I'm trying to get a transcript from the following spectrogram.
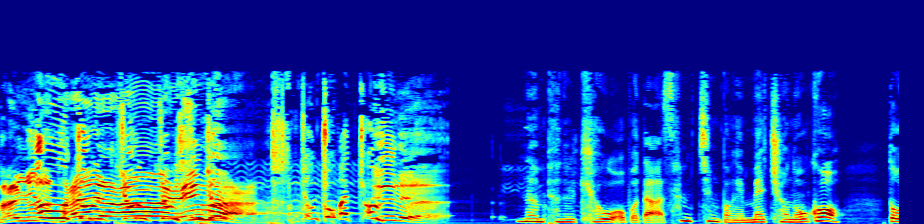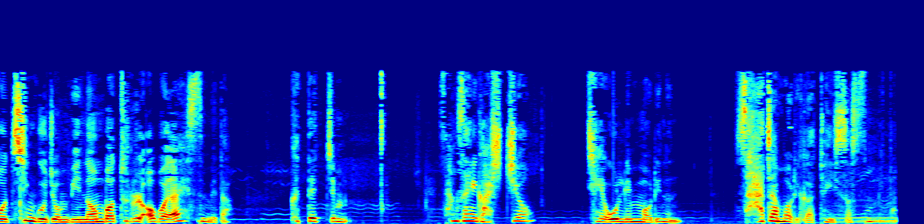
달려라, 달려. 좀, 좀, 힘 좀. 좀 좁아 좀. 이래. 남편을 겨우 업어다 3층 방에 매쳐놓고 또 친구 좀비 넘버 투를 업어야 했습니다. 그때쯤 상상이 가시죠? 제 올린 머리는 사자 머리가 돼 있었습니다.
